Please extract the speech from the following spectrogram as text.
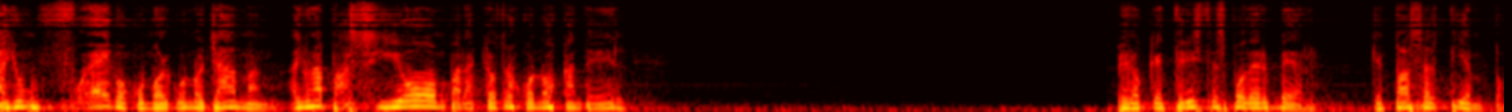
hay un fuego, como algunos llaman, hay una pasión para que otros conozcan de Él. Pero qué triste es poder ver que pasa el tiempo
